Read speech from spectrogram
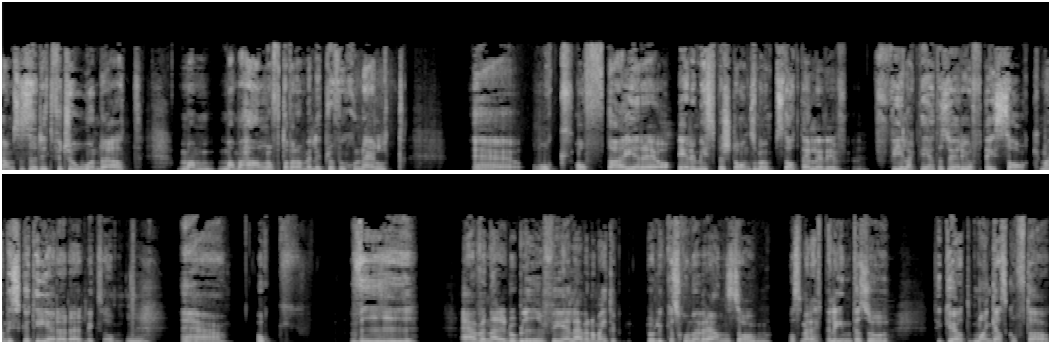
ömsesidigt förtroende. Att man, man behandlar ofta varandra väldigt professionellt. Eh, och ofta är det, är det missförstånd som uppstått eller är det felaktigheter så är det ofta i sak man diskuterar det. Liksom. Eh, och vi, även när det då blir fel, även om man inte då lyckas komma överens om vad som är rätt eller inte så tycker jag att man ganska ofta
